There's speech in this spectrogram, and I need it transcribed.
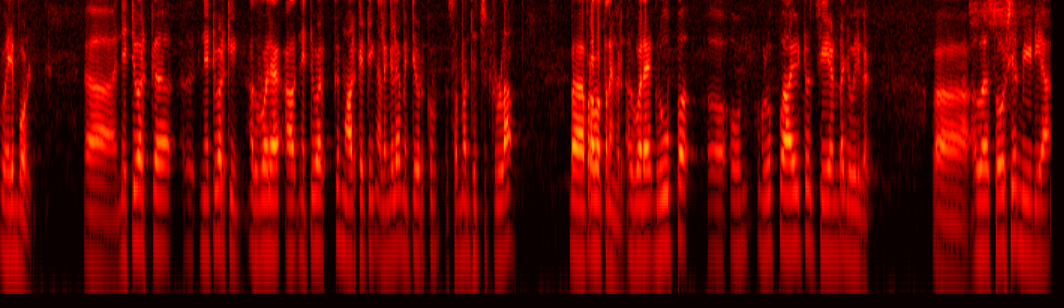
വരുമ്പോൾ നെറ്റ്വർക്ക് നെറ്റ്വർക്കിംഗ് അതുപോലെ നെറ്റ്വർക്ക് മാർക്കറ്റിംഗ് അല്ലെങ്കിൽ നെറ്റ്വർക്ക് സംബന്ധിച്ചിട്ടുള്ള പ്രവർത്തനങ്ങൾ അതുപോലെ ഗ്രൂപ്പ് ഗ്രൂപ്പായിട്ട് ചെയ്യേണ്ട ജോലികൾ അതുപോലെ സോഷ്യൽ മീഡിയ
